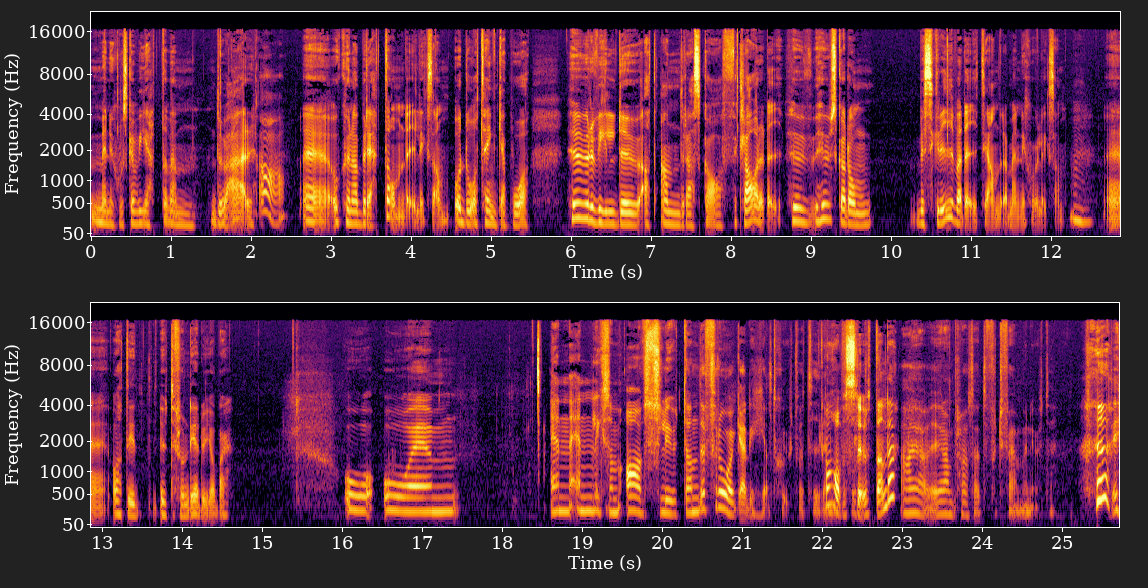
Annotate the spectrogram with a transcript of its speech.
människor ska veta vem du är ja. eh, och kunna berätta om dig. Liksom. Och då tänka på hur vill du att andra ska förklara dig? Hur, hur ska de beskriva dig till andra människor? Liksom? Mm. Eh, och att det är utifrån det du jobbar. Och, och um, en, en liksom avslutande fråga. Det är helt sjukt vad tiden Avslutande? Ja, ja, vi har redan pratat 45 minuter.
